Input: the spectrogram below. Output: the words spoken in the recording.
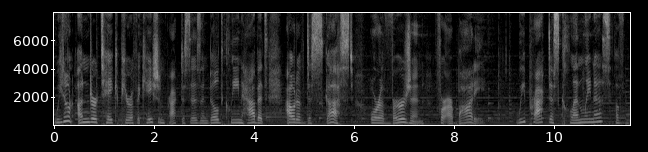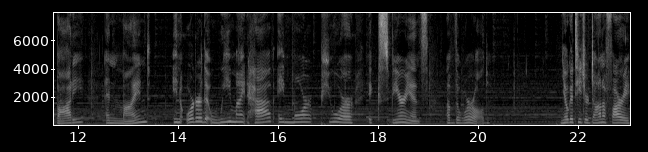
We don't undertake purification practices and build clean habits out of disgust or aversion for our body. We practice cleanliness of body and mind in order that we might have a more pure experience of the world. Yoga teacher Donna Farhi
